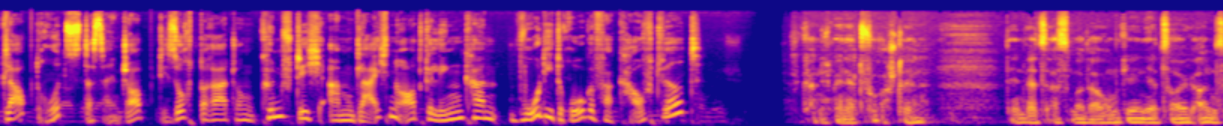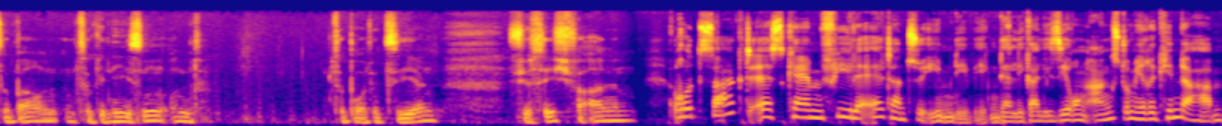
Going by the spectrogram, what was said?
Glaubt Rutz, dass sein Job, die Suchtberatung, künftig am gleichen Ort gelingen kann, wo die Droge verkauft wird? Das kann ich mir nicht vorstellen. Den wird es erstmal darum gehen, ihr Zeug anzubauen und zu genießen und zu produzieren für sich vor allem. Rutz sagt, es kämen viele Eltern zu ihm, die wegen der Legalisierung Angst um ihre Kinder haben.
